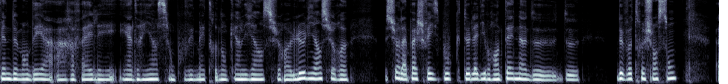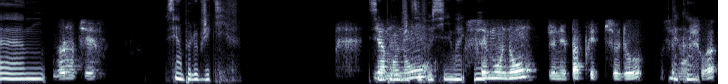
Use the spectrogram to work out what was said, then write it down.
viens de demander à, à Raphaël et, et Adrien si on pouvait mettre donc un lien sur euh, le lien sur euh, sur la page Facebook de la libre antenne de de, de votre chanson. Euh, Volontiers. C'est un peu l'objectif. C'est un peu mon l'objectif nom, aussi, ouais. C'est mon nom. Je n'ai pas pris de pseudo. C'est mon choix.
